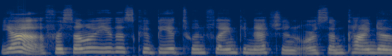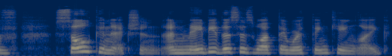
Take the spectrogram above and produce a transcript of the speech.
yeah, for some of you this could be a twin flame connection or some kind of soul connection and maybe this is what they were thinking like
